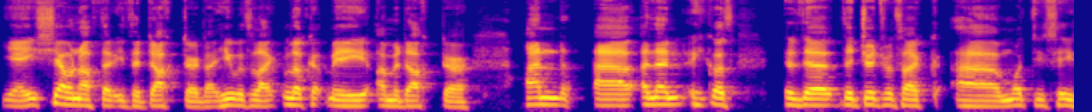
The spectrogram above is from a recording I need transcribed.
yeah. He's showing off that he's a doctor. That he was like, "Look at me, I'm a doctor," and uh, and then he goes. The the judge was like, um, "What do you say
